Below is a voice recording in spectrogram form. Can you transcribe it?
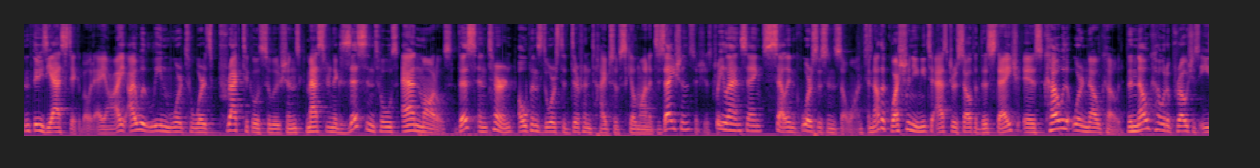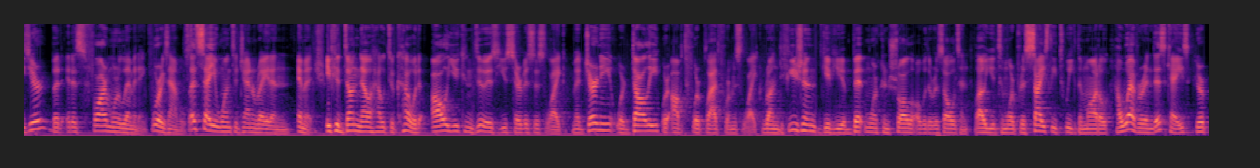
enthusiastic about AI, I would lean more towards practical solutions, mastering existing tools and models. This, in turn, opens doors to different types of skill monetization, such as freelancing, selling courses, and so on. Another question you need to ask yourself at this stage is code or no code? The no code approach is easier, but it is far more limiting. For example, let's say you want to generate an image. If you don't know how to code, code, all you can do is use services like Midjourney or DALL-E or opt for platforms like Run Diffusion, give you a bit more control over the results and allow you to more precisely tweak the model. However, in this case, you're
